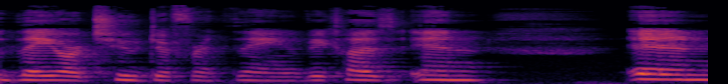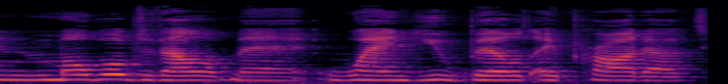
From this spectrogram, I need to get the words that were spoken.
they are two different things because in in mobile development when you build a product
